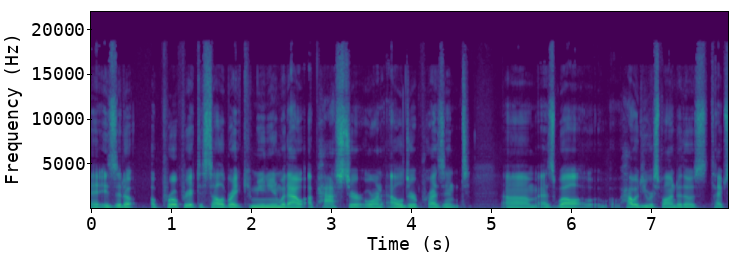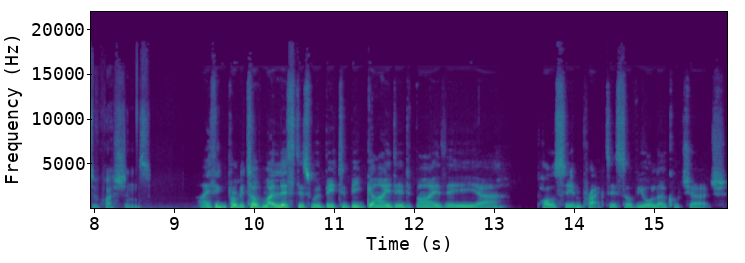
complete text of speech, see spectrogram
uh, is it a, appropriate to celebrate communion without a pastor or an elder present? Um, as well. How would you respond to those types of questions? I think probably top of my list is would be to be guided by the uh, policy and practice of your local church.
